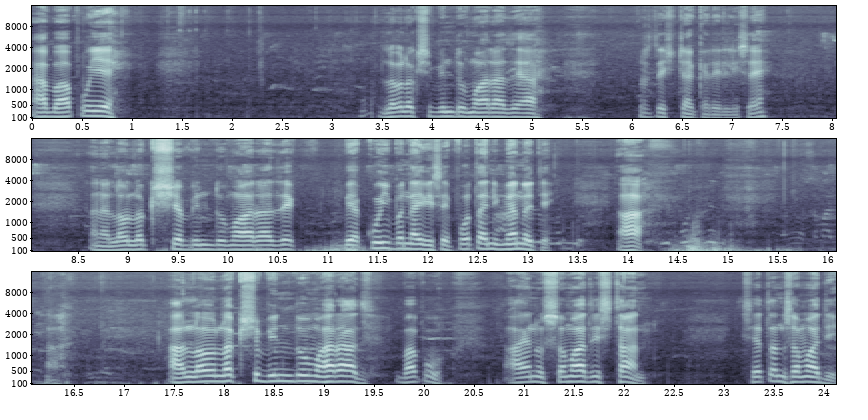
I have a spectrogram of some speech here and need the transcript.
આ બાપુએ લવલક્ષ મહારાજે આ પ્રતિષ્ઠા કરેલી છે. અને લવલક્ષ્ય બિંદુ મહારાજે બે કુઈ બનાવી છે, પોતાની મહેનતે. હા. હા. આ લવલક્ષ બિંદુ મહારાજ, બાપુ, આ એનું સમાધિ સ્થાન ચેતન સમાધિ.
